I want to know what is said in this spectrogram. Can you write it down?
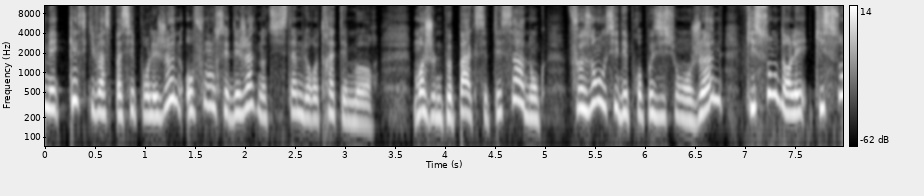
Mais qu'est-ce qui va se passer pour les jeunes? Au fond, on sait déjà que notre système de retraite est mort. Moi, je ne peux pas accepter ça. Donc, faisons aussi des propositions aux jeunes qui sont, dans les, qui sont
